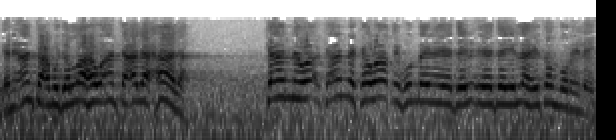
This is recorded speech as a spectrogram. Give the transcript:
يعني أن تعبد الله وأنت على حالة. كأن كأنك واقف بين يدي, يدي الله تنظر إليه.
